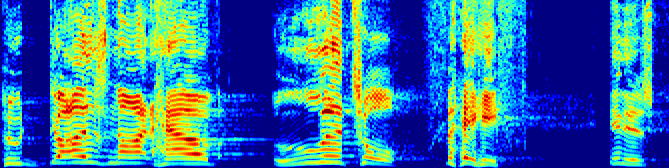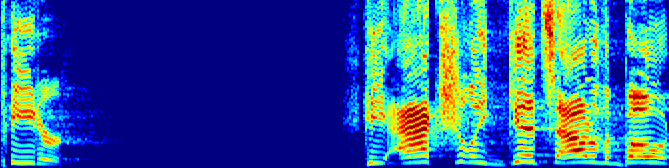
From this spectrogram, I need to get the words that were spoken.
who does not have little faith, it is Peter. He actually gets out of the boat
